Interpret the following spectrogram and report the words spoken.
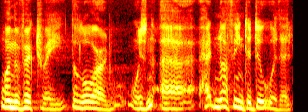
won the victory. The Lord was uh, had nothing to do with it,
